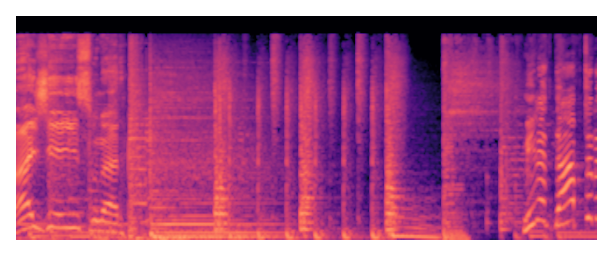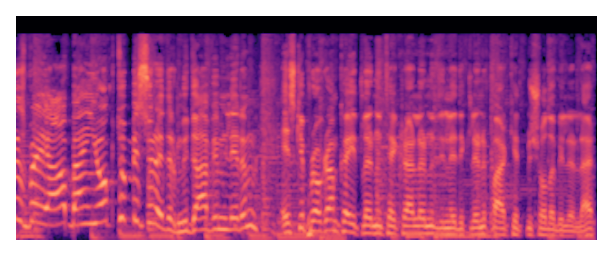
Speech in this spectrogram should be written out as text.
Bajje'yi sunar. Millet ne yaptınız be ya? Ben yoktum bir süredir. Müdavimlerim eski program kayıtlarını tekrarlarını dinlediklerini fark etmiş olabilirler.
